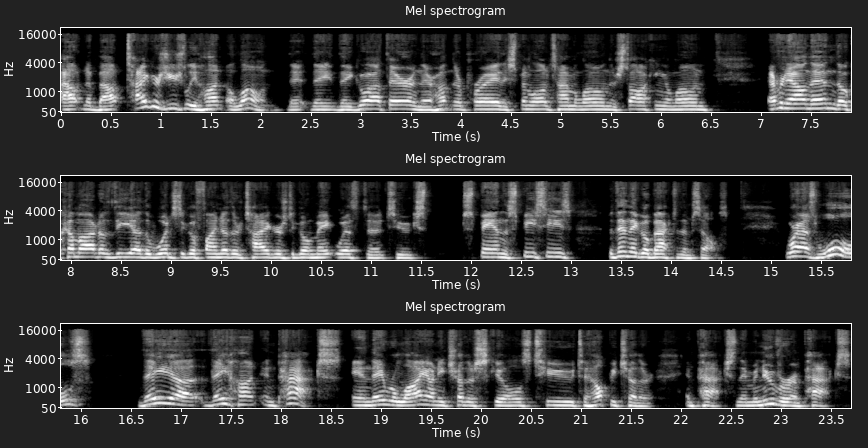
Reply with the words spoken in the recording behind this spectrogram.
out and about. Tigers usually hunt alone. They, they, they go out there and they're hunting their prey. They spend a lot of time alone. They're stalking alone. Every now and then they'll come out of the uh, the woods to go find other tigers to go mate with to to expand the species, but then they go back to themselves. Whereas wolves, they uh, they hunt in packs and they rely on each other's skills to to help each other in packs. They maneuver in packs,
